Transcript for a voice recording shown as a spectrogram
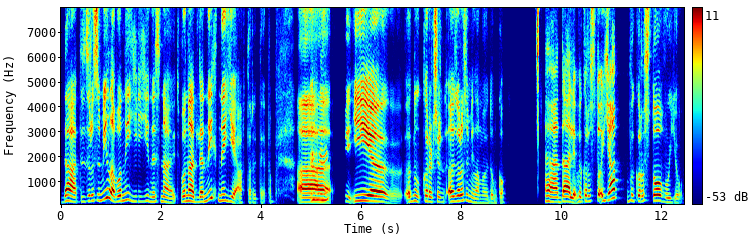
Да, ти зрозуміла, вони її не знають. Вона для них не є авторитетом. А, і, е, ну, коротше, е, зрозуміла мою думку. А, далі, використов... я використовую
